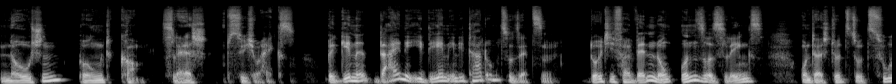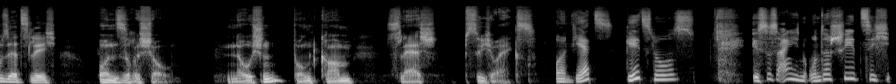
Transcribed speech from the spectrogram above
notion.com slash psychohex. Beginne deine Ideen in die Tat umzusetzen. Durch die Verwendung unseres Links unterstützt du zusätzlich unsere Show. notion.com slash psychohex. Und jetzt geht's los. Ist es eigentlich ein Unterschied, sich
